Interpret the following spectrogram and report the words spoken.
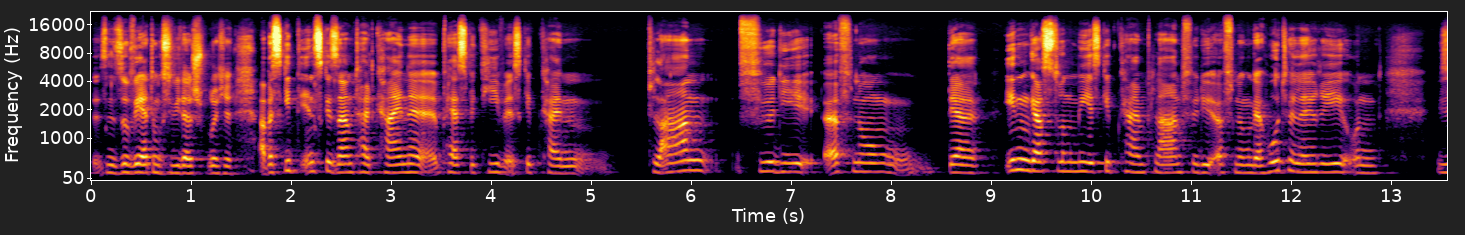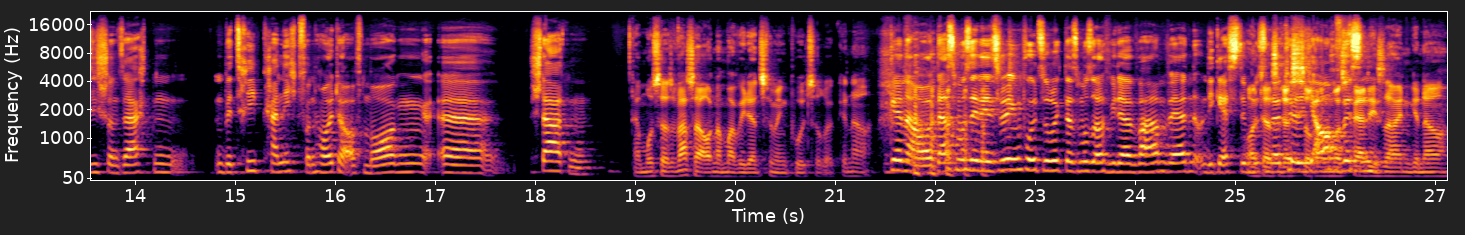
sind so Wertungswidersprüche. Aber es gibt insgesamt halt keine Perspektive. Es gibt keinen Plan für die Öffnung der Innengastronomie, es gibt keinen Plan für die Öffnung der Hotellerie und wie Sie schon sagten, ein Betrieb kann nicht von heute auf morgen äh, starten. Da muss das Wasser auch nochmal wieder ins Swimmingpool zurück, genau. Genau, das muss in den Swimmingpool zurück, das muss auch wieder warm werden und die Gäste müssen und das natürlich Restaurant auch muss wissen, fertig sein, genau.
